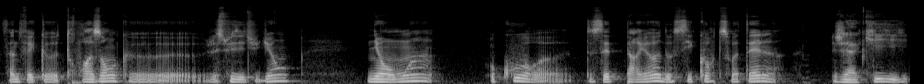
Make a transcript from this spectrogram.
ça ne fait que trois ans que je suis étudiant, néanmoins, au cours euh, de cette période, aussi courte soit-elle, j'ai acquis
